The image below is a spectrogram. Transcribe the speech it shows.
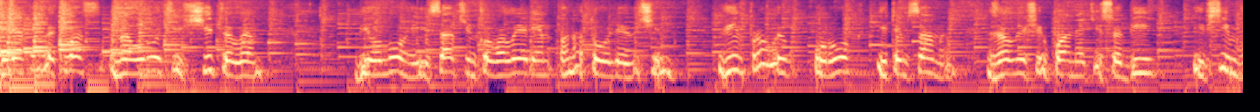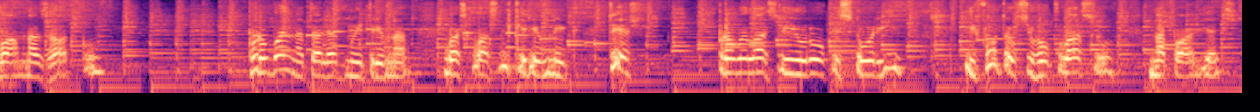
Дев'ятий клас на уроці вчителем біології Савченко Валерієм Анатолійовичем. Він провів урок і тим самим залишив пам'яті собі і всім вам на згадку. Порубай Наталя Дмитрівна, ваш класний керівник, теж провела свій урок історії і фото всього класу на пам'ять.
